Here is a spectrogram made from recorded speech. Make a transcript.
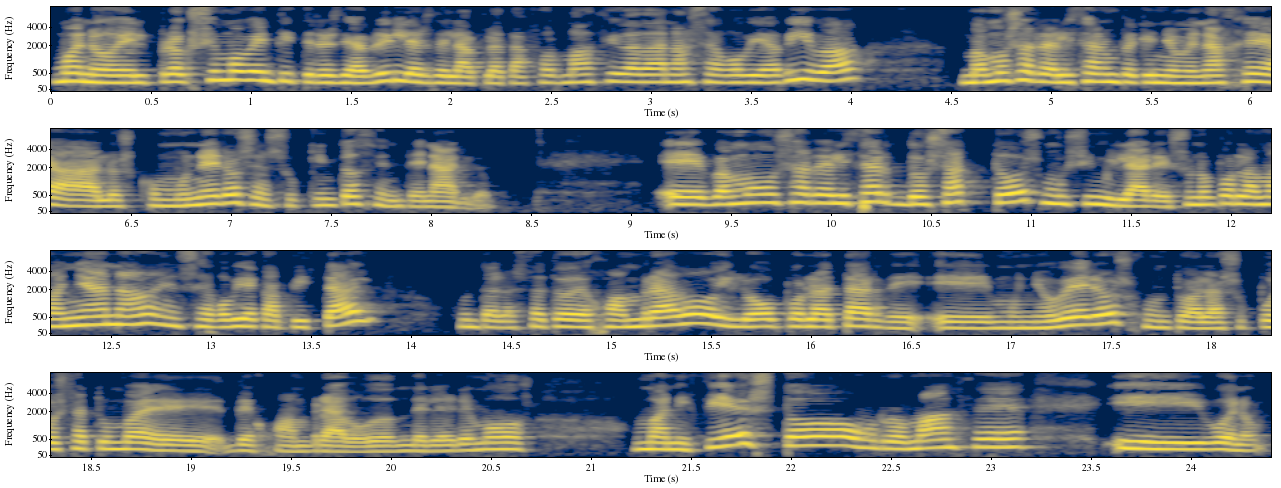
Bueno, el próximo 23 de abril, desde la plataforma ciudadana Segovia Viva, vamos a realizar un pequeño homenaje a los comuneros en su quinto centenario. Eh, vamos a realizar dos actos muy similares, uno por la mañana en Segovia Capital, junto a la estatua de Juan Bravo y luego por la tarde en Muñoveros junto a la supuesta tumba de, Juan Bravo, donde leeremos un manifiesto, un romance y bueno,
